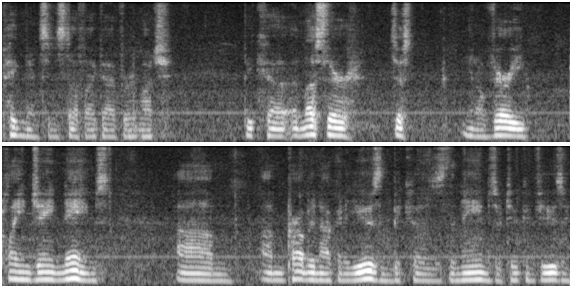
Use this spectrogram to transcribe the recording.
pigments and stuff like that very much, because unless they're just you know very plain Jane names, um, I'm probably not going to use them because the names are too confusing.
